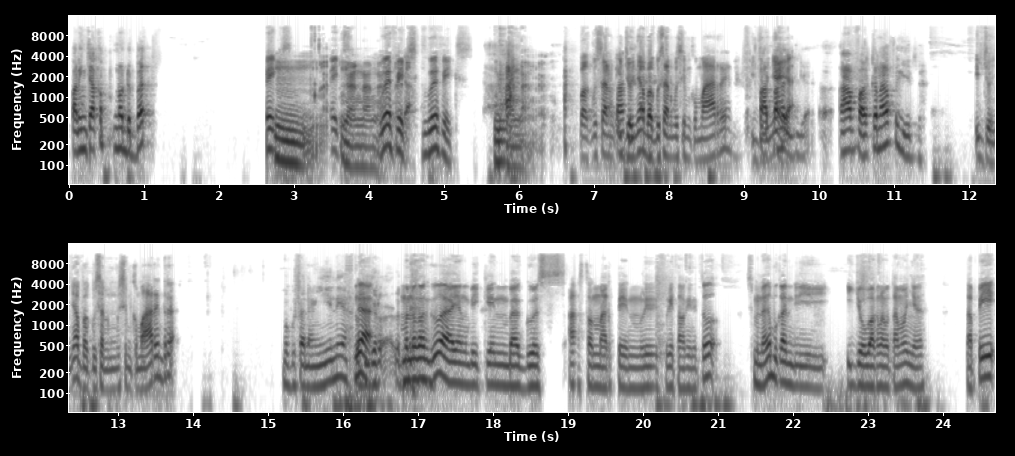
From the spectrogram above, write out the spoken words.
paling cakep, no debat. Fix. Hmm, Fix. enggak, enggak, enggak. Gue fix, gue fix. Enggak, enggak, enggak. bagusan ijonya bagusan musim kemarin ijonya Patah ya? Apa? Kenapa gitu? ijonya bagusan musim kemarin Dra Bagusan yang ini ya. Enggak, lebih- lebih- Menurut gue yang bikin bagus Aston Martin livery tahun ini tuh sebenarnya bukan di hijau warna utamanya, tapi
